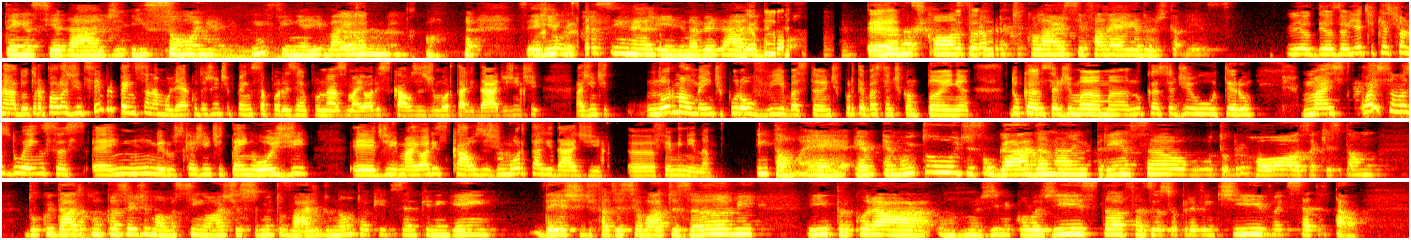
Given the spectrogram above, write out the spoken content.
tem ansiedade, insônia, enfim, aí vai um. Você ri porque assim, né, Aline? Na verdade. Eu... Né? É, dor nas costas, doutora... dor articular, cefaleia, dor de cabeça. Meu Deus, eu ia te questionar, doutora Paula, a gente sempre pensa na mulher, quando a gente pensa, por exemplo, nas maiores causas de mortalidade, a gente, a gente normalmente, por ouvir bastante, por ter bastante campanha do câncer de mama, no câncer de útero, mas quais são as doenças é, em números que a gente tem hoje é, de maiores causas de mortalidade uh, feminina? Então, é, é, é, muito divulgada na imprensa o outubro rosa, a questão do cuidado com câncer de mama. Sim, eu acho isso muito válido. Não estou aqui dizendo que ninguém deixe de fazer seu autoexame e procurar um ginecologista, fazer o seu preventivo, etc e tal.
